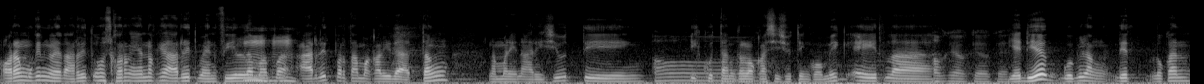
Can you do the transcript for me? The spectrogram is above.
orang mungkin ngeliat Ardit oh sekarang enak ya Ardit main film Hmm, apa hmm. Ardit pertama kali dateng nemenin Ari syuting Oh. ikutan ke lokasi syuting komik 8 lah Oke oke oke. ya dia gue bilang Dit lu kan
